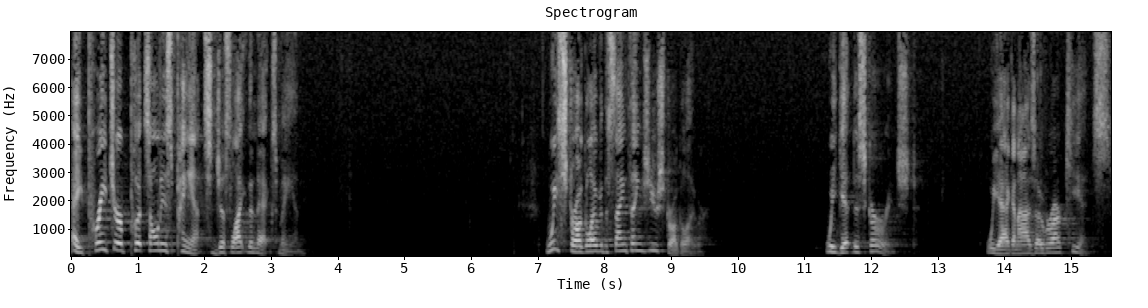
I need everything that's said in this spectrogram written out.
A preacher puts on his pants just like the next man. We struggle over the same things you struggle over. We get discouraged. We agonize over our kids.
